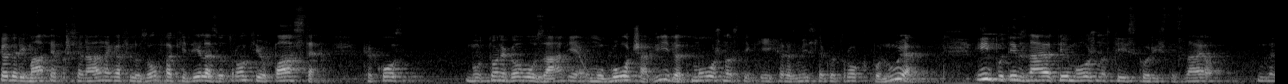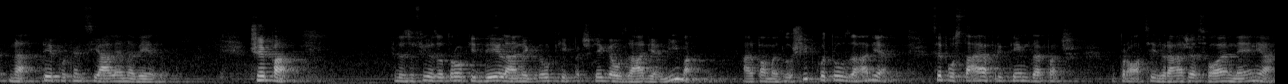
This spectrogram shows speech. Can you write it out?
Kadar imate profesionalnega filozofa, ki dela z otroki, opaste, kako mu to njegovo ozadje omogoča videti možnosti, ki jih razmislek otrok ponuja in potem znajo te možnosti izkoristiti, znajo na te potencijale navezati. Če pa filozofijo za otroki dela nekdo, ki pač tega ozadja nima ali pa ima zelo šibko to ozadje, se postaja pri tem, da pač otroci izražajo svoje mnenja,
